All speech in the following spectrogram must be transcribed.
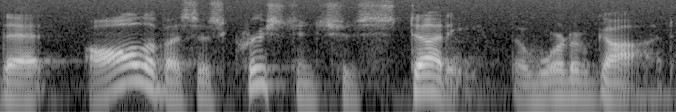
that all of us as Christians should study the Word of God.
